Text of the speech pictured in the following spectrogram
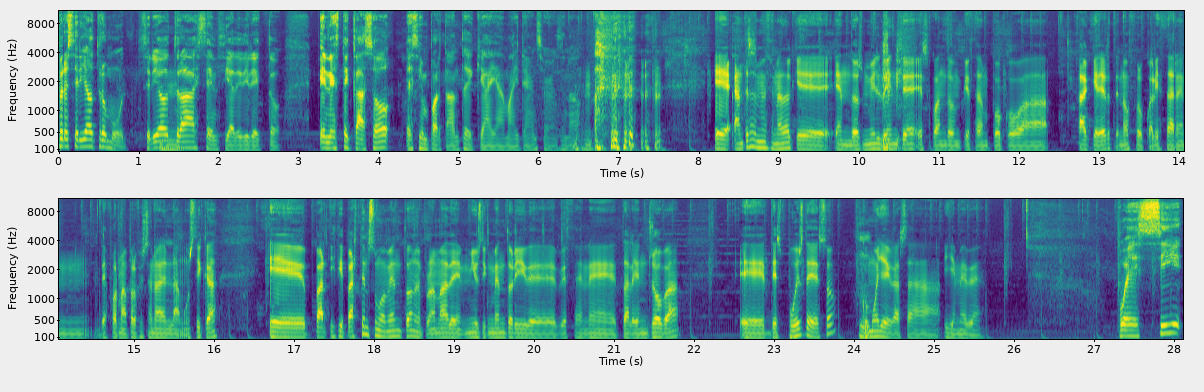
pero sería otro mood, sería Mm. otra esencia de directo. En este caso es importante que haya my dancers, ¿no? Eh, antes has mencionado que en 2020 es cuando empieza un poco a, a quererte, ¿no? Focalizar en, de forma profesional en la música. Eh, participaste en su momento en el programa de Music Mentory de BCN Talent Jova. Eh, después de eso, ¿cómo llegas a IMB? Pues sí,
